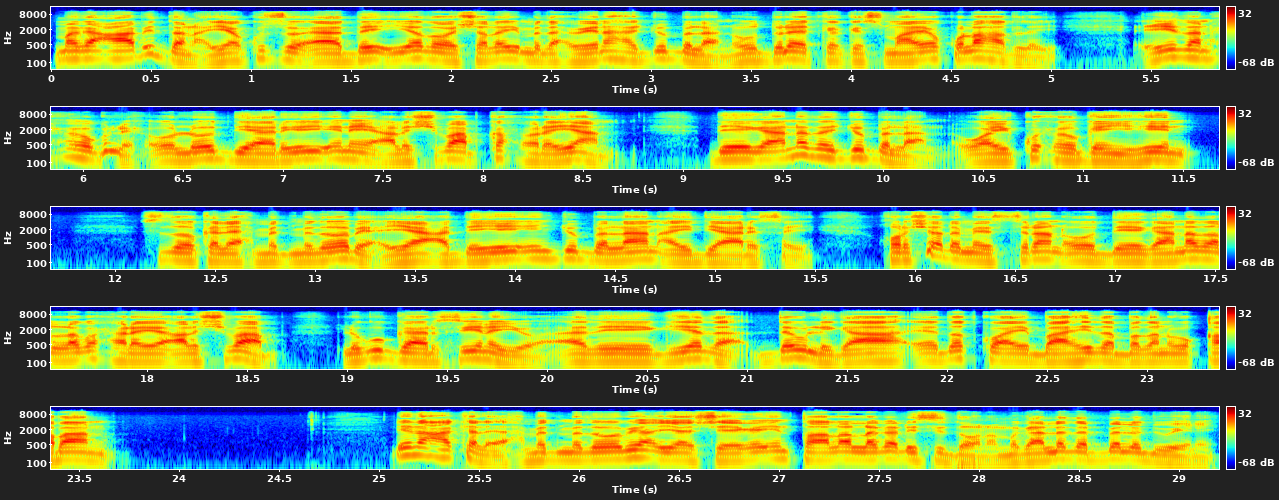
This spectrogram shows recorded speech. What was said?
magacaabidan ayaa ku soo aaday iyadoo shalay madaxweynaha jubbaland uu duleedka kismaayo kula hadlay ciidan xoog leh oo loo diyaariyey inay al-shabaab ka xoreeyaan. Deegaanada jubbaland oo ay ku xoogan yihiin. Sidoo kale axmed madoobe ayaa caddeeyey in jubbaland ay diyaarisay. Qorshe dhammaystiran oo deegaanada lagu xoreeyo al-shabaab lagu gaarsiinayo adeegyada dawliga ah ee dadku ay baahida badan u qabaan dhinaca kale axmed madoobe ayaa sheegay in taalo laga dhisi doono magaalada beledweyne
